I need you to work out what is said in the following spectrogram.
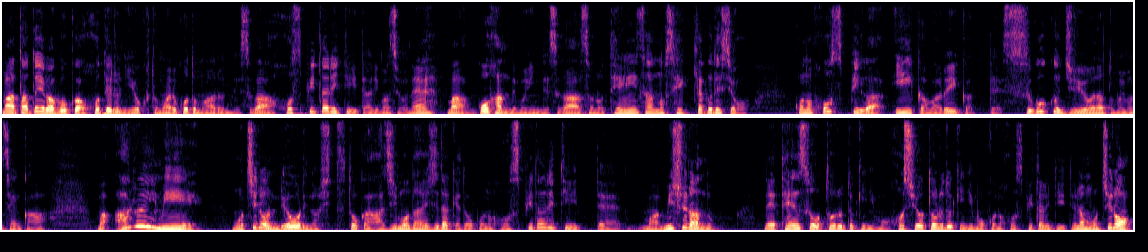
まあ、例えば僕はホテルによく泊まることもあるんですが、ホスピタリティってありますよね。まあ、ご飯でもいいんですが、その店員さんの接客ですよ。このホスピがいいか悪いかってすごく重要だと思いませんか？まあ、ある意味、もちろん料理の質とか味も大事だけど、このホスピタリティって、まあ、ミシュランのね、点数を取るときにも、星を取るときにも、このホスピタリティっていうのはもちろん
